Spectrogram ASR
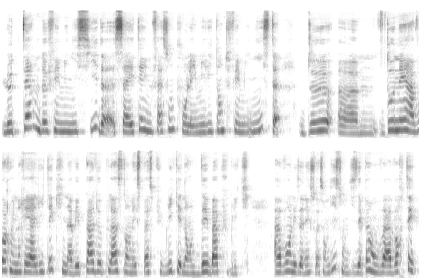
Le terme de féminicide, ça a été une façon pour les militantes féministes de euh, donner à voir une réalité qui n'avait pas de place dans l'espace public et dans le débat public. Avant les années 70, on ne disait pas on va avorter,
